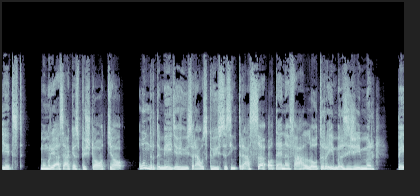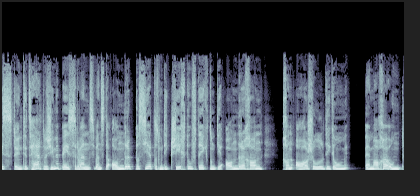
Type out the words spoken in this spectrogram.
Jetzt muss man ja auch sagen, es besteht ja unter den Medienhäusern auch ein gewisses Interesse an diesen Fällen, oder? Es ist immer besser, es klingt jetzt hart, aber es ist immer besser, wenn es, wenn es den anderen passiert, dass man die Geschichte aufdeckt und die andere kann, kann Anschuldigungen machen und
